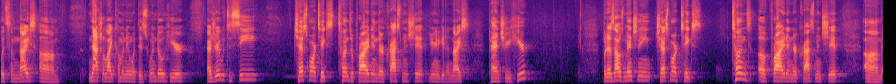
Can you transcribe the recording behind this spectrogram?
with some nice um, natural light coming in with this window here. As you're able to see, Chesmar takes tons of pride in their craftsmanship. You're going to get a nice pantry here. But as I was mentioning, Chesmar takes tons of pride in their craftsmanship. Um,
